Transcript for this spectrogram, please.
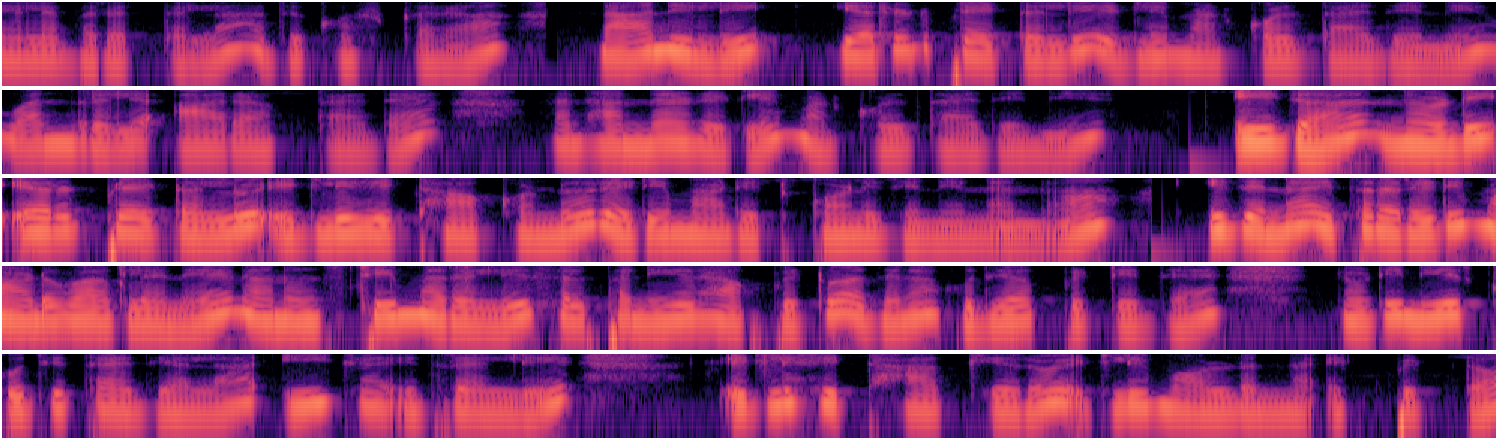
ಮೇಲೆ ಬರುತ್ತಲ್ಲ, ಅದಕ್ಕೋಸ್ಕರ. ನಾನಿಲ್ಲಿ ಎರಡು ಪ್ಲೇಟಲ್ಲಿ ಇಡ್ಲಿ ಮಾಡ್ಕೊಳ್ತಾ ಇದ್ದೀನಿ. ಒಂದರಲ್ಲಿ ಆರು ಆಗ್ತಾ ಇದೆ. ನಾನು ಹನ್ನೆರಡು ಇಡ್ಲಿ ಮಾಡ್ಕೊಳ್ತಾ ಇದ್ದೀನಿ. ಈಗ ನೋಡಿ ಎರಡು ಪ್ಲೇಟಲ್ಲೂ ಇಡ್ಲಿ ಹಿಟ್ಟು ಹಾಕ್ಕೊಂಡು ರೆಡಿ ಮಾಡಿ ಇಟ್ಕೊಂಡಿದ್ದೀನಿ ನಾನು. ಇದನ್ನು ಈ ಥರ ರೆಡಿ ಮಾಡುವಾಗಲೇ ನಾನೊಂದು ಸ್ಟೀಮರಲ್ಲಿ ಸ್ವಲ್ಪ ನೀರು ಹಾಕಿಬಿಟ್ಟು ಅದನ್ನು ಕುದಿಯೋಕೆ ಬಿಟ್ಟಿದ್ದೆ ನೋಡಿ ನೀರು ಕುದೀತಾ ಇದೆಯಲ್ಲ, ಈಗ ಇದರಲ್ಲಿ ಇಡ್ಲಿ ಹಿಟ್ಟು ಹಾಕಿರೋ ಇಡ್ಲಿ ಮೌಲ್ಡನ್ನು ಇಟ್ಬಿಟ್ಟು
